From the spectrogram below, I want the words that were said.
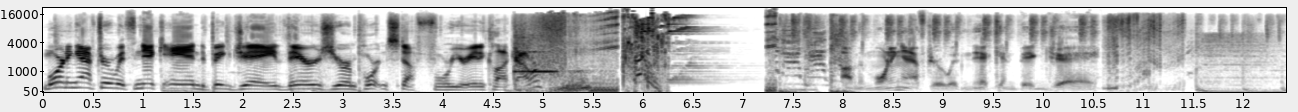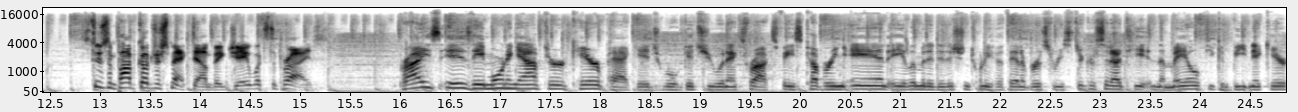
Morning after with Nick and Big J. There's your important stuff for your 8 o'clock hour. On the Morning After with Nick and Big J. Let's do some pop culture smackdown, Big J. What's the prize? Prize is a morning after care package. We'll get you an X Rocks face covering and a limited edition 25th anniversary sticker sent out to you in the mail if you can beat Nick here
